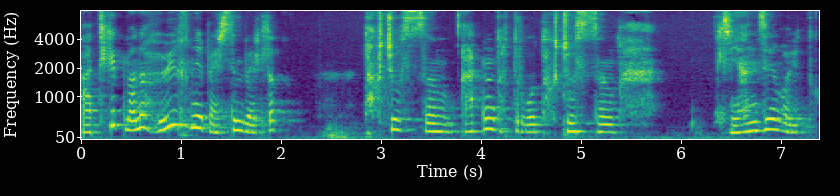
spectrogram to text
А тэгэхэд манай хувийнхны барьсан барилга тогтчулсан, гадна доторгуу тогтчулсан янзын гоё идэг.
